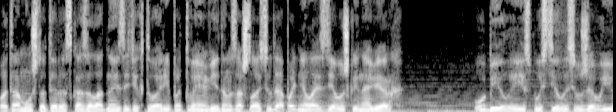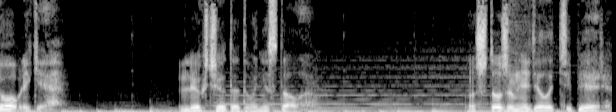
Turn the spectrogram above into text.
Потому что ты рассказал, одна из этих тварей под твоим видом зашла сюда, поднялась с девушкой наверх, убила и спустилась уже в ее облике». Легче от этого не стало. А что же мне делать теперь?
